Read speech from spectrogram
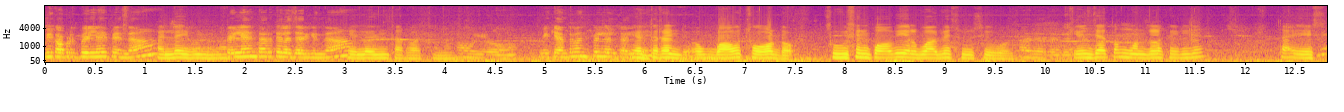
మీకు అప్పుడు పెళ్ళి అయిపోయిందా? అయిన తర్వాత ఇలా జరిగిందా? పెళ్ళి అయిన తర్వాత మీకు ఎంతమంది పిల్లలు ఇద్దరండి. ఒక బాబు చూడడం. చూసిన బాబు వీళ్ళ బాబే చూసేవాడు. ఏం చేస్తాం ముందలకి వెళ్ళి తాగేసి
